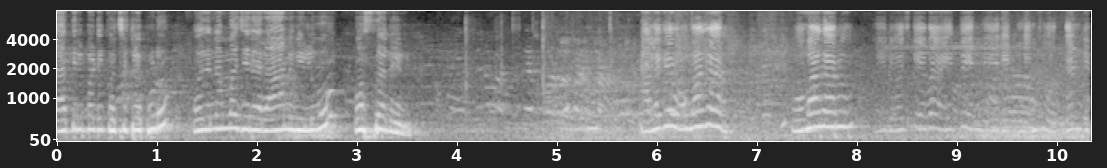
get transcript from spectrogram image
రాత్రి పడికి వచ్చేటప్పుడు వదినమ్మ జర రాని విలువ వస్తా నేను. అలాగే ఉమా గారు. ఉమా గారు. ఈ రోజుకి ఏదో అయిపోయింది. రేపు నుంచి వద్దండి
